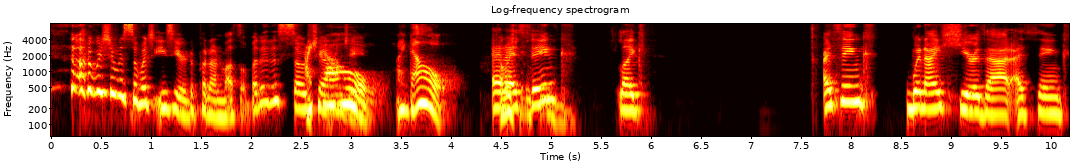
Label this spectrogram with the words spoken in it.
I wish it was so much easier to put on muscle, but it is so i challenging. know i know And wish I think like I think when I hear that, I think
